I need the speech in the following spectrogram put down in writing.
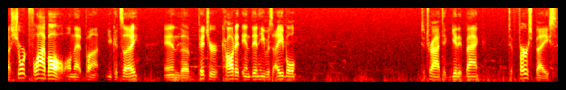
a short fly ball on that bunt, you could say and the pitcher caught it, and then he was able to try to get it back to first base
